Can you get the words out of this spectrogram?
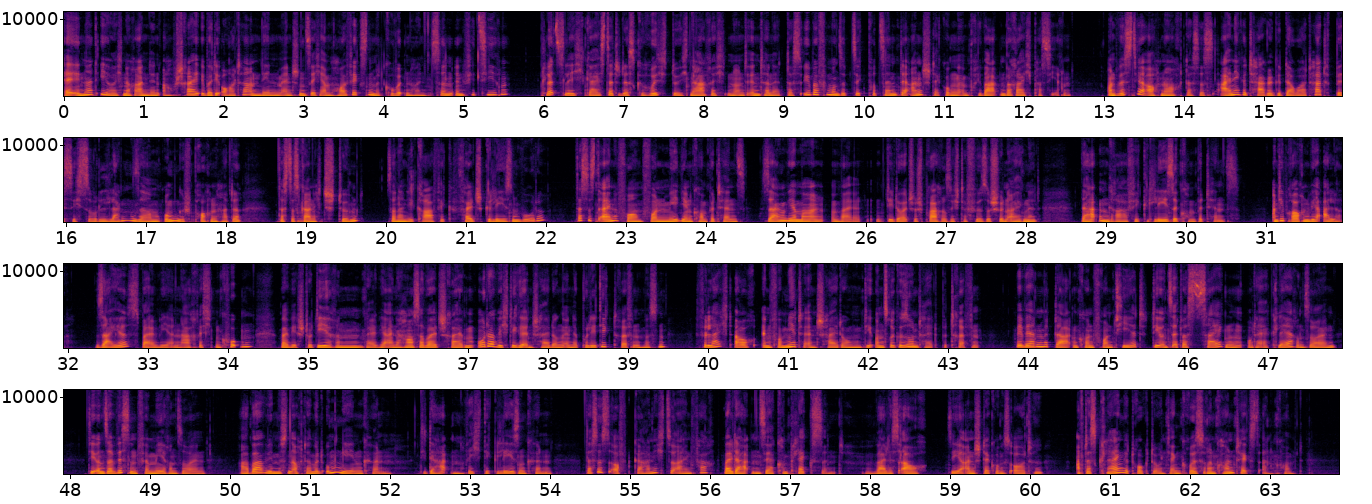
Erinnert ihr euch noch an den Aufschrei über die Orte, an denen Menschen sich am häufigsten mit Covid-19 infizieren? Plötzlich geisterte das Gerücht durch Nachrichten und Internet, dass über 75 Prozent der Ansteckungen im privaten Bereich passieren. Und wisst ihr auch noch, dass es einige Tage gedauert hat, bis sich so langsam rumgesprochen hatte, dass das gar nicht stimmt, sondern die Grafik falsch gelesen wurde? Das ist eine Form von Medienkompetenz, sagen wir mal, weil die deutsche Sprache sich dafür so schön eignet, Datengrafik Lesekompetenz. Und die brauchen wir alle. Sei es, weil wir Nachrichten gucken, weil wir studieren, weil wir eine Hausarbeit schreiben oder wichtige Entscheidungen in der Politik treffen müssen, vielleicht auch informierte Entscheidungen, die unsere Gesundheit betreffen. Wir werden mit Daten konfrontiert, die uns etwas zeigen oder erklären sollen, die unser Wissen vermehren sollen. Aber wir müssen auch damit umgehen können, die Daten richtig lesen können. Das ist oft gar nicht so einfach, weil Daten sehr komplex sind, weil es auch, siehe Ansteckungsorte, auf das Kleingedruckte und den größeren Kontext ankommt.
